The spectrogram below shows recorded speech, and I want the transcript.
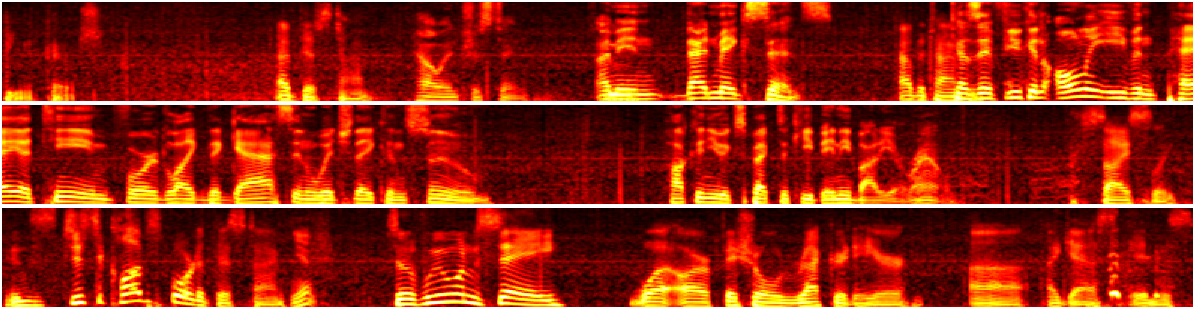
being a coach. At this time, How interesting. I mean, that makes sense. How the time Because if you can only even pay a team for like the gas in which they consume, how can you expect to keep anybody around? precisely, it's just a club sport at this time. Yep. So if we want to say what our official record here, uh, I guess is.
